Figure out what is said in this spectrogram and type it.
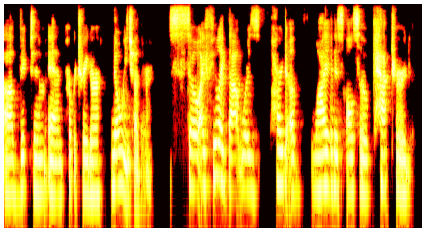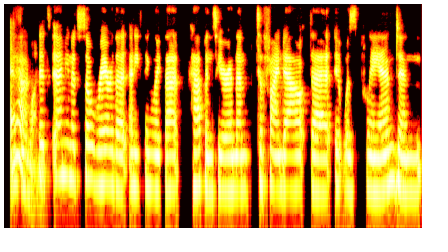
a victim and perpetrator know each other. So I feel like that was part of why this also captured everyone. Yeah, it's, I mean, it's so rare that anything like that happens here. And then to find out that it was planned and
